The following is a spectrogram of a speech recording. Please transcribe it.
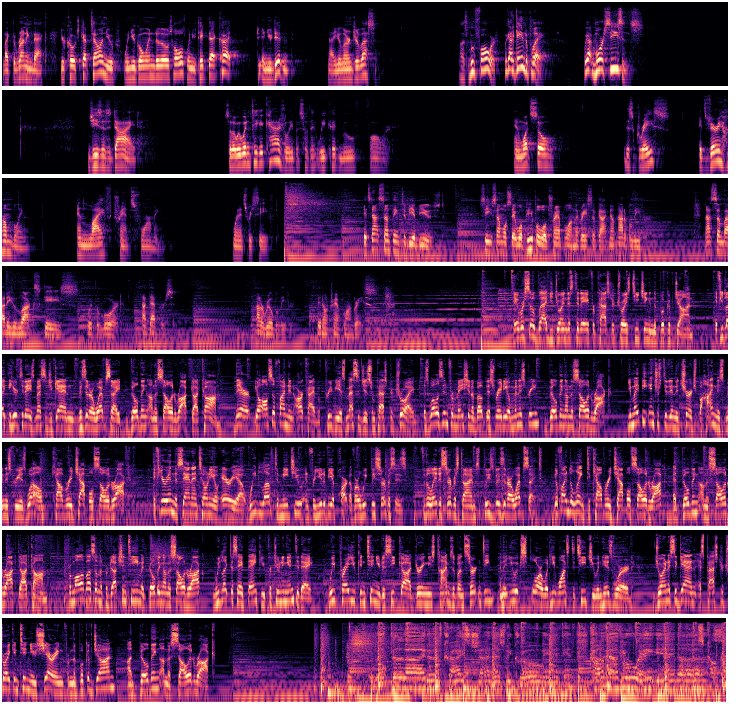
Like the running back. Your coach kept telling you when you go into those holes, when you take that cut, and you didn't. Now you learned your lesson. Let's move forward. We got a game to play. We got more seasons. Jesus died so that we wouldn't take it casually, but so that we could move forward. And what's so, this grace, it's very humbling and life transforming when it's received. It's not something to be abused. See, some will say, well, people will trample on the grace of God. No, not a believer. Not somebody who locks gaze with the Lord. Not that person. Not a real believer. They don't trample on grace. Hey, we're so glad you joined us today for Pastor Troy's teaching in the book of John. If you'd like to hear today's message again, visit our website, buildingonthesolidrock.com. There, you'll also find an archive of previous messages from Pastor Troy, as well as information about this radio ministry, Building on the Solid Rock. You might be interested in the church behind this ministry as well, Calvary Chapel Solid Rock. If you're in the San Antonio area, we'd love to meet you and for you to be a part of our weekly services. For the latest service times, please visit our website. You'll find a link to Calvary Chapel Solid Rock at buildingonthesolidrock.com. From all of us on the production team at Building on the Solid Rock, we'd like to say thank you for tuning in today. We pray you continue to seek God during these times of uncertainty and that you explore what He wants to teach you in His Word. Join us again as Pastor Troy continues sharing from the book of John on Building on the Solid Rock. Let the light of Christ shine as we grow in Him. Come have your way in us.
